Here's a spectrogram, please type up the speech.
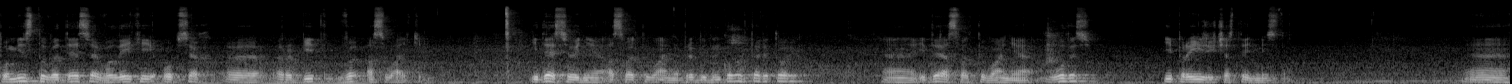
По місту ведеться великий обсяг е, робіт в асфальті. Іде сьогодні асфальтування прибудинкових територій, е, іде асфальтування вулиць і проїжджих частин міста. Е,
